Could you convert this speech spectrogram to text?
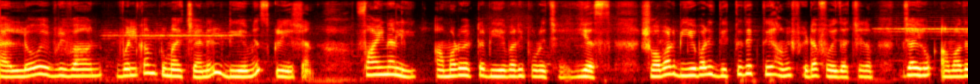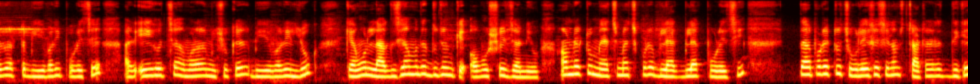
Hello everyone welcome to my channel DMS creation finally আমারও একটা বিয়েবাড়ি পড়েছে ইয়েস সবার বিয়েবাড়ি দেখতে দেখতে আমি ফেড আপ হয়ে যাচ্ছিলাম। যাই হোক, আমাদেরও একটা বিয়েবাড়ি পড়েছে, আর এই হচ্ছে আমার আর মিশুকের বিয়েবাড়ির লুক কেমন লাগছে আমাদের দুজনকে অবশ্যই জানিও। আমরা একটু ম্যাচ ম্যাচ করে ব্ল্যাক ব্ল্যাক পরেছি তারপরে একটু চলে এসেছিলাম স্টার্টারের দিকে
